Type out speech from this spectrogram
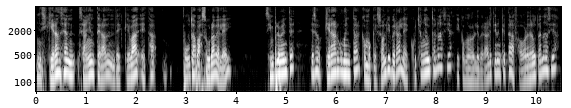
Ni siquiera se han, se han enterado de qué va esta puta basura de ley. Simplemente eso, quieren argumentar como que son liberales, escuchan eutanasia y como los liberales tienen que estar a favor de la eutanasia,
